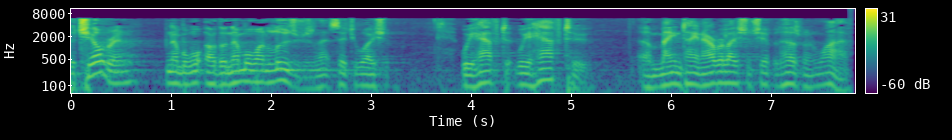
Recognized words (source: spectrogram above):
the children number one, are the number one losers in that situation. We have to we have to uh, maintain our relationship as husband and wife.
